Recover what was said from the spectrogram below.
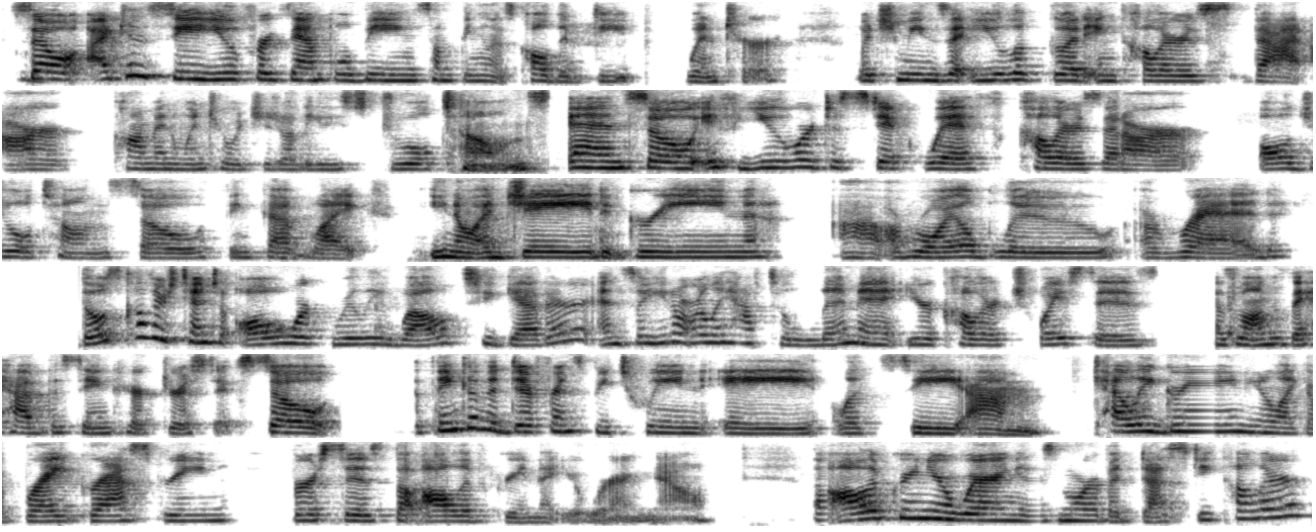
So I can see you, for example, being something that's called a deep winter, which means that you look good in colors that are common winter, which are these jewel tones. And so if you were to stick with colors that are all jewel tones, so think of like, you know, a jade green, uh, a royal blue, a red, those colors tend to all work really well together. And so you don't really have to limit your color choices as long as they have the same characteristics. So think of the difference between a, let's see, um, Kelly green, you know, like a bright grass green versus the olive green that you're wearing now. The olive green you're wearing is more of a dusty color.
